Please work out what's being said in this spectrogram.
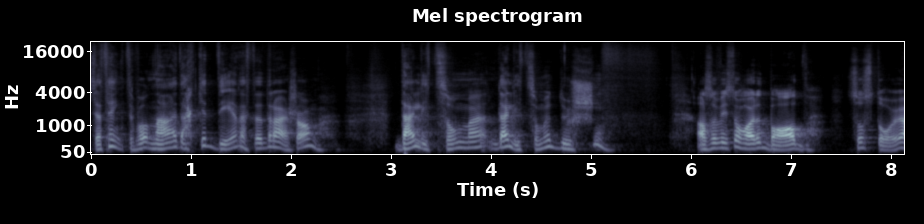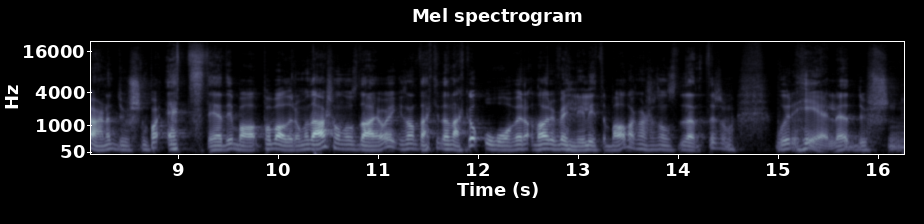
så jeg tenkte på nei, det er ikke det dette dreier seg om. Det er litt som, det er litt som med dusjen. Altså Hvis du har et bad, så står jo gjerne dusjen på ett sted bad, på baderommet. Det er sånn hos deg òg. Den er ikke over, Da har du veldig lite bad. Det er kanskje sånne studenter som, hvor hele, dusjen,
